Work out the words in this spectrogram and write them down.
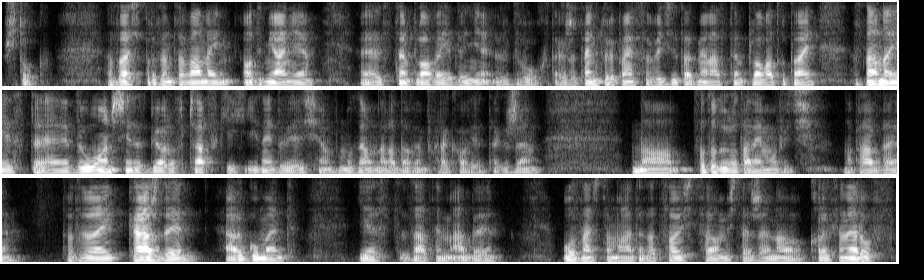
sztuk, zaś prezentowanej odmianie e, stemplowej jedynie z dwóch. Także ten, który Państwo widzicie, ta odmiana stemplowa tutaj znana jest e, wyłącznie ze zbiorów czapskich i znajduje się w Muzeum Narodowym w Krakowie. Także no, co tu dużo dalej mówić. Naprawdę, to tutaj każdy argument jest za tym, aby uznać tą monetę za coś, co myślę, że no, kolekcjonerów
